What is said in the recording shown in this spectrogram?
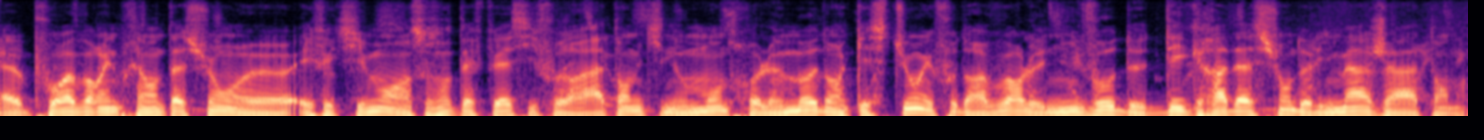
Euh, pour avoir une présentation euh, effectivement en 60 FPS, il faudra attendre qu'il nous montre le mode en question. Il faudra voir le niveau de dégradation de l'image à attendre.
